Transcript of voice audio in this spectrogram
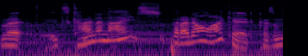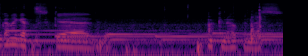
But it's kind of nice, but I don't like it because I'm gonna get scared. I can open this.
